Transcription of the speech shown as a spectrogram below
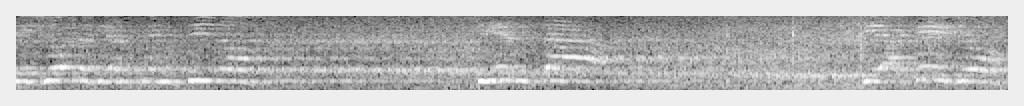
millones de argentinos sienta que aquellos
